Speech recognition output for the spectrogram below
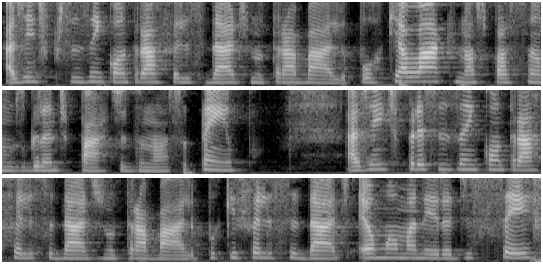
A gente precisa encontrar felicidade no trabalho, porque é lá que nós passamos grande parte do nosso tempo. A gente precisa encontrar felicidade no trabalho, porque felicidade é uma maneira de ser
